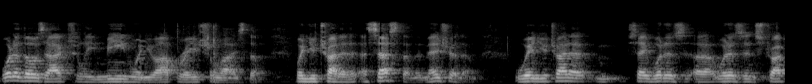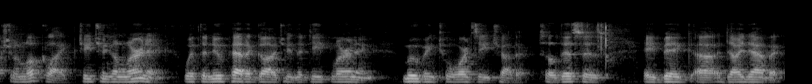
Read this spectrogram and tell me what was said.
What do those actually mean when you operationalize them? When you try to assess them and measure them? When you try to mm, say what is what does instruction look like, teaching and learning with the new pedagogy and the deep learning moving towards each other. So this is a big uh, dynamic.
